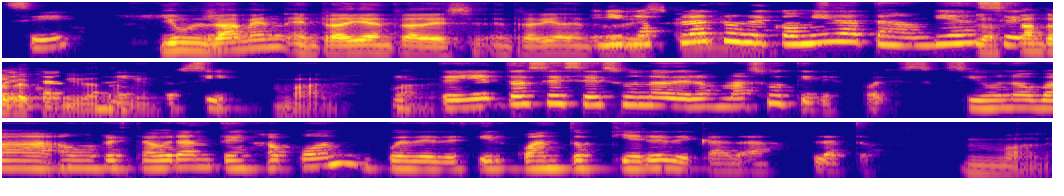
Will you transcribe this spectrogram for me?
¿Sí? Y un ramen entraría, dentro de ese- entraría dentro Y de los ese- platos de comida también Los se platos de comida con también. esto, sí. Vale, vale. Este, y entonces es uno de los más útiles, pues. Si uno va a un restaurante en Japón, puede decir cuántos quiere de cada plato. Vale.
